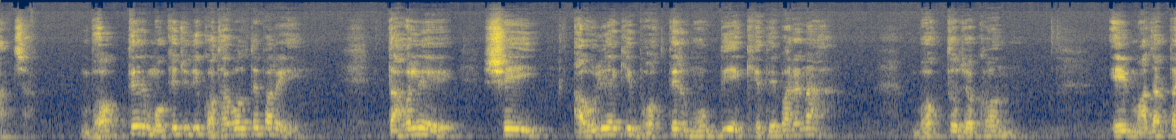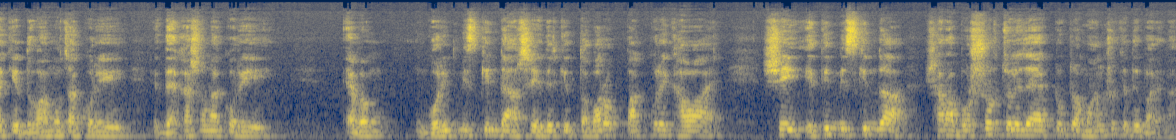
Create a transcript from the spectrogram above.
আচ্ছা ভক্তের মুখে যদি কথা বলতে পারে, তাহলে সেই আউলিয়া কি ভক্তের মুখ দিয়ে খেতে পারে না? ভক্ত যখন এই মাজারটাকে ধোয়া মোচা করে, দেখাশোনা করে এবং গরিব মিসকিনরা আসে এদেরকে তবারক পাক করে খাওয়ায়, সেই এতিম মিসকিনরা সারা বৎসর চলে যায় এক টুকরা মাংস খেতে পারে না।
